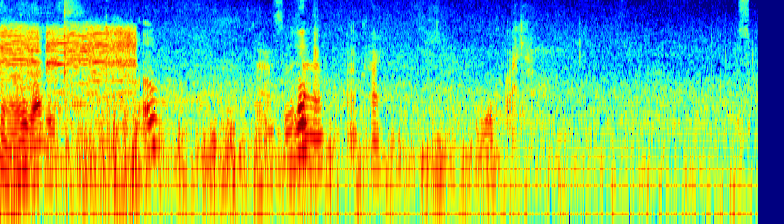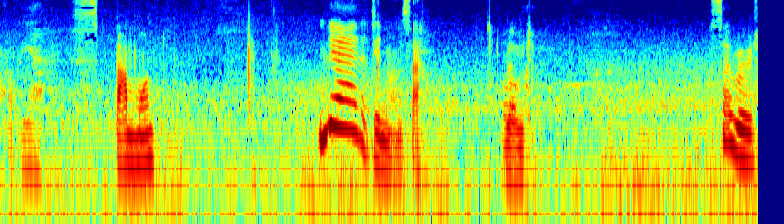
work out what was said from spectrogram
Know who that is. Oh, that's it Look. Okay. Walk back. It's probably a spam one. Yeah, they didn't answer. Rude. So rude.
